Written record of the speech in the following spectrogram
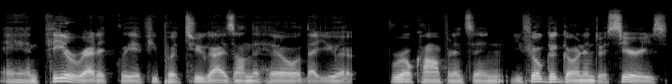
and theoretically, if you put two guys on the hill that you have real confidence in, you feel good going into a series.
